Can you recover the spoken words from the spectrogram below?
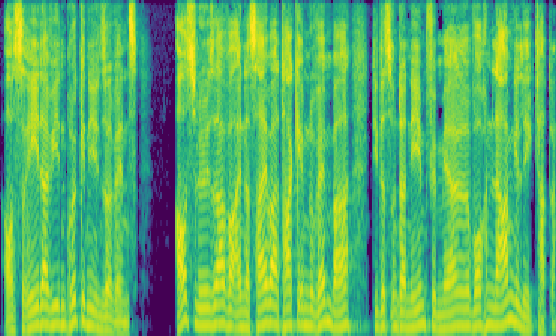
aus Reda Wiedenbrück in die Insolvenz. Auslöser war eine Cyberattacke im November, die das Unternehmen für mehrere Wochen lahmgelegt hatte.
